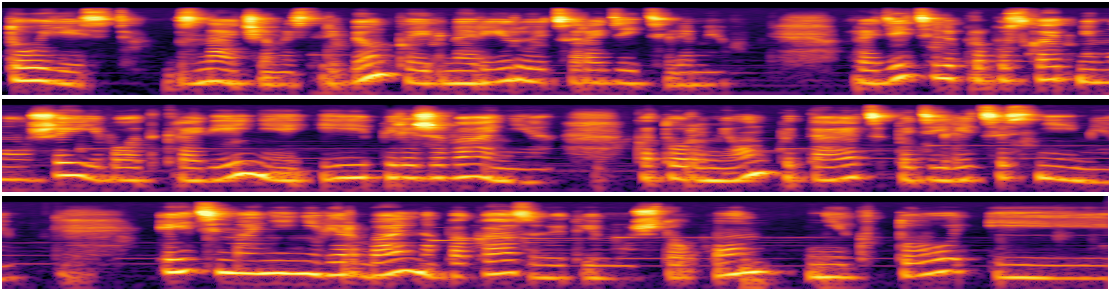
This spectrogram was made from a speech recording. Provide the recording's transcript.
То есть значимость ребенка игнорируется родителями. Родители пропускают мимо ушей его откровения и переживания, которыми он пытается поделиться с ними. Этим они невербально показывают ему, что он никто и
